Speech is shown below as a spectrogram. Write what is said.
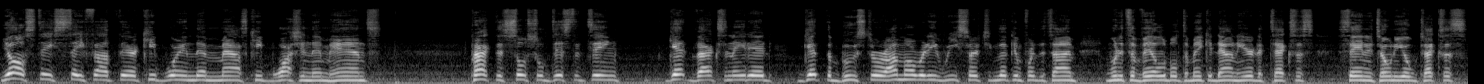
Y'all stay safe out there. Keep wearing them masks. Keep washing them hands. Practice social distancing. Get vaccinated get the booster. I'm already researching, looking for the time when it's available to make it down here to Texas, San Antonio, Texas.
